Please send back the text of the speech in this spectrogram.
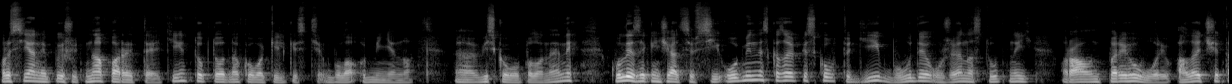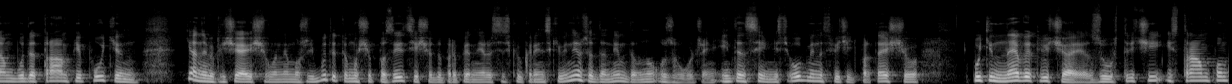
Росіяни пишуть на паритеті, тобто однакова кількість була обміняно е, військовополонених. Коли закінчаться всі обміни, сказав Пісков, тоді буде уже наступний раунд переговорів. Але чи там буде Трамп і Путін? Я не виключаю, що вони можуть бути, тому що позиції щодо припинення російсько-української війни вже давним-давно узгоджені. Інтенсивність обміну свідчить про те, що Путін не виключає зустрічі із Трампом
